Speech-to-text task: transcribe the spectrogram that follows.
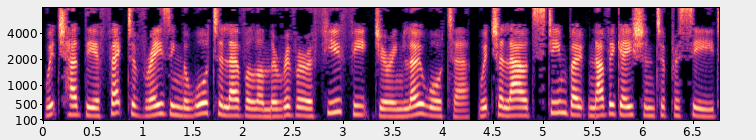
which had the effect of raising the water level on the river a few feet during low water, which allowed steamboat navigation to proceed.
